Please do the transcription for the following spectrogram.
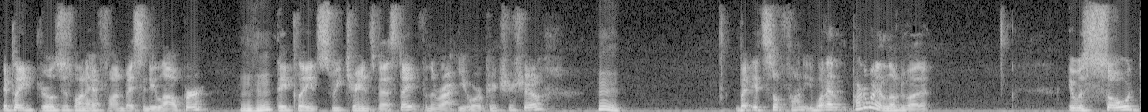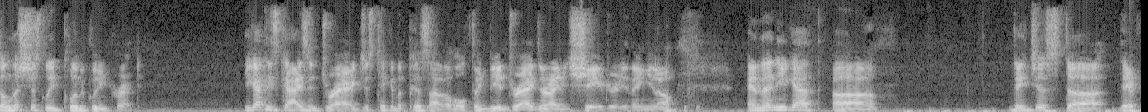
They played "Girls Just Want to Have Fun" by Cyndi Lauper. Mm-hmm. They played "Sweet Transvestite" from the Rocky Horror Picture Show. But it's so funny. What I part of what I loved about it, it was so deliciously politically incorrect. You got these guys in drag just taking the piss out of the whole thing, being dragged. They're not even shaved or anything, you know. And then you got uh, they just uh, they're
